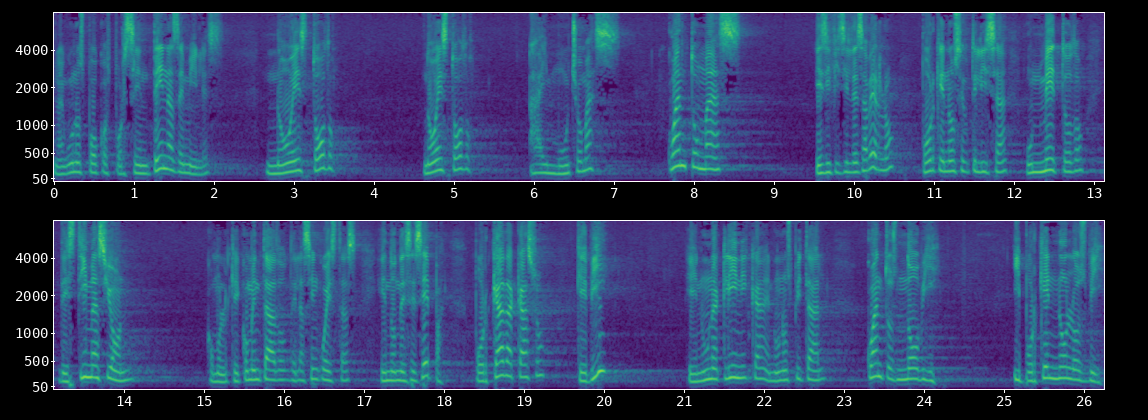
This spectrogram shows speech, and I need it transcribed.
en algunos pocos por centenas de miles, no es todo, no es todo, hay mucho más. ¿Cuánto más? Es difícil de saberlo porque no se utiliza un método de estimación, como el que he comentado de las encuestas, en donde se sepa por cada caso que vi en una clínica, en un hospital, cuántos no vi y por qué no los vi.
